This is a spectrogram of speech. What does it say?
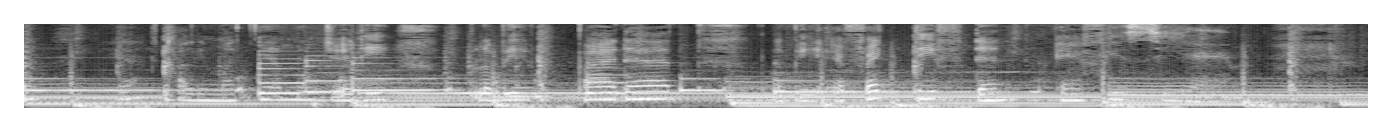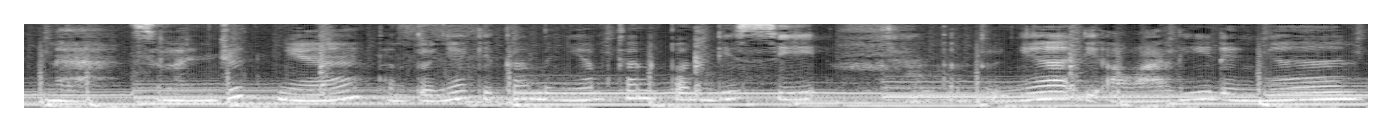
ya. Kalimatnya menjadi lebih padat lebih efektif dan efisien. Nah selanjutnya tentunya kita menyiapkan kondisi. Tentunya diawali dengan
